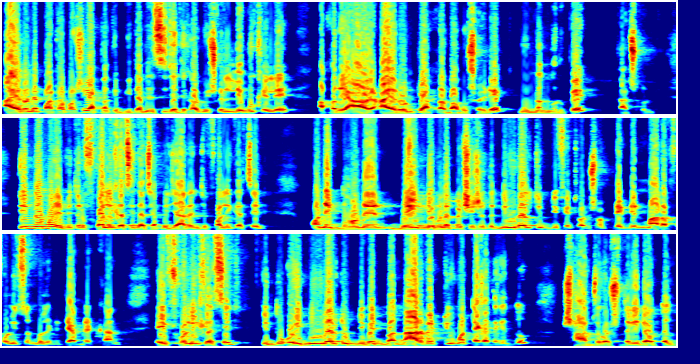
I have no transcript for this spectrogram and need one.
আয়রনের পাশাপাশি আপনাকে ভিটামিন সি জাতীয় খাবার, বিশেষ করে লেবু খেলে আপনার এই আয়রনটি আপনার বাবু শরীরে পূর্ণাঙ্গ রূপে কাজ করবে। তিন নম্বর, এর ভিতরে ফলিক অ্যাসিড আছে। আপনি জানেন যে ফলিক অ্যাসিড অনেক ধরনের ব্রেইন ডেভেলপমেন্ট সেই সাথে নিউরাল টিউব ডিফেক্ট অনেক সময় প্রেগনেন্ট মারা ফলিসন বলে একটি ট্যাবলেট খান, এই ফলিক অ্যাসিড কিন্তু ওই নিউরাল টিউব ডিফেক্ট বা নার্ভের টিউমার ঠেকাতে কিন্তু সাহায্য করে। সুতরাং এটা অত্যন্ত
